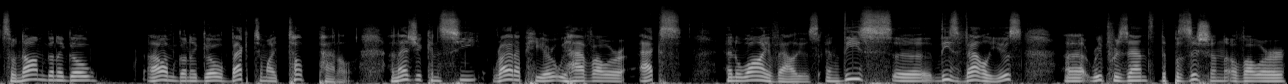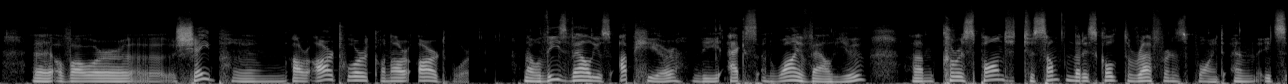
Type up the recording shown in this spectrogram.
So now I'm going to go now I'm going to go back to my top panel. And as you can see right up here, we have our X and Y values. And these, uh, these values uh, represent the position of our, uh, of our uh, shape, um, our artwork on our artboard. Now these values up here, the x and y value, um, correspond to something that is called the reference point and it's,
